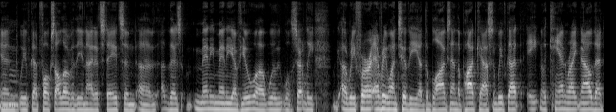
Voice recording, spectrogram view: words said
and mm-hmm. We've got folks all over the United States. And uh, there's many many of you. Uh, we will certainly uh, refer everyone to the uh, the blogs and the podcasts. And we've got eight in the can right now that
